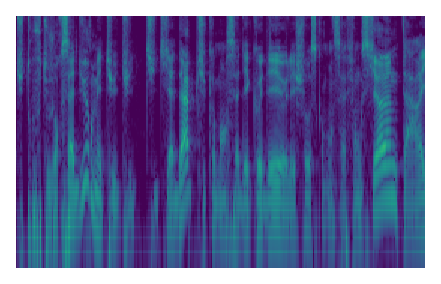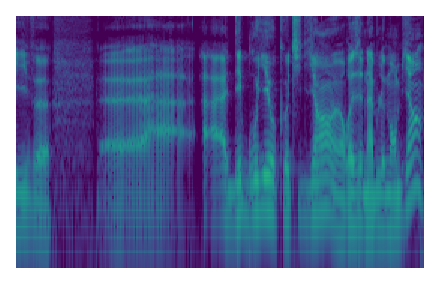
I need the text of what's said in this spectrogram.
tu trouves toujours ça dur, mais tu t'y adaptes, tu commences à décoder euh, les choses, comment ça fonctionne, tu arrives euh, à, à débrouiller au quotidien euh, raisonnablement bien,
